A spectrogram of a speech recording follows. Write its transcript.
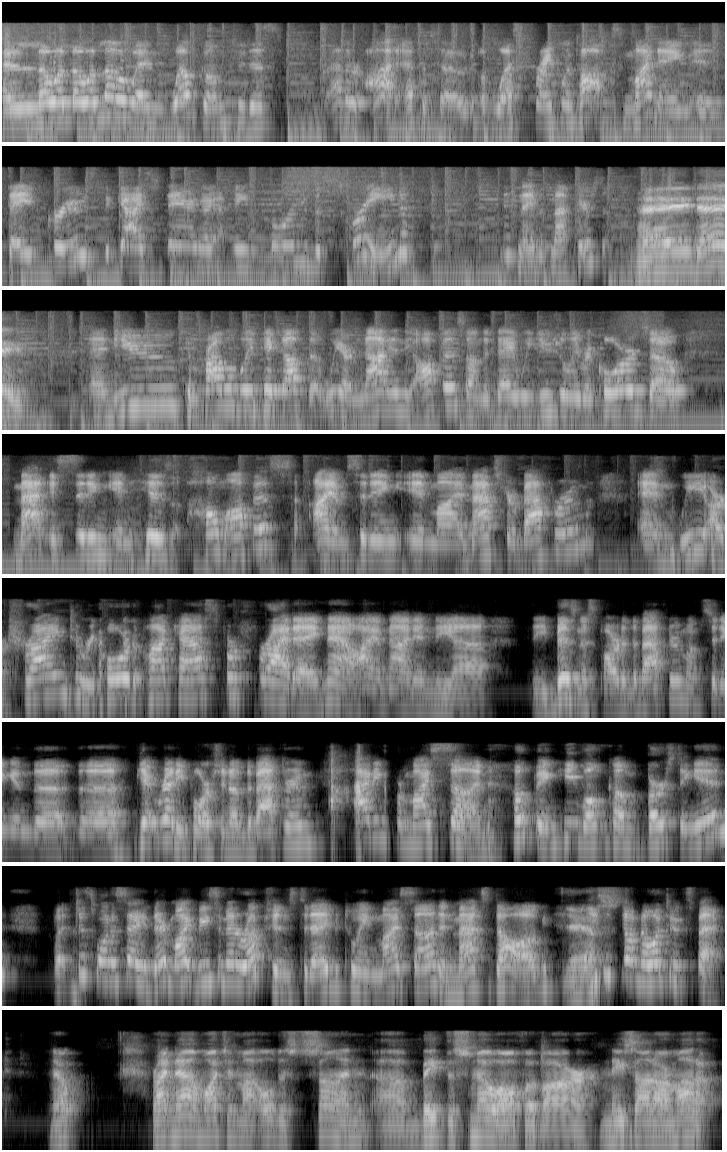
Hello, hello, hello, and welcome to this rather odd episode of West Franklin Talks. My name is Dave Kruse. The guy staring at me through the screen, his name is Matt Pearson. Hey, Dave. And you can probably pick up that we are not in the office on the day we usually record. So Matt is sitting in his home office. I am sitting in my master bathroom and we are trying to record a podcast for Friday. Now, I am not in the uh, the business part of the bathroom. I'm sitting in the the get ready portion of the bathroom, hiding from my son, hoping he won't come bursting in. But just want to say there might be some interruptions today between my son and Matt's dog. Yes. You just don't know what to expect. Nope. Right now, I'm watching my oldest son uh, beat the snow off of our Nissan Armada.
